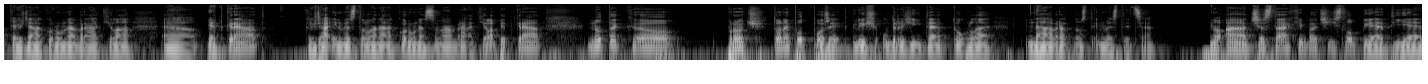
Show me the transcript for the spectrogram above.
každá koruna vrátila pětkrát, každá investovaná koruna se vám vrátila pětkrát, no tak proč to nepodpořit, když udržíte tuhle návratnost investice? No a častá chyba číslo pět je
